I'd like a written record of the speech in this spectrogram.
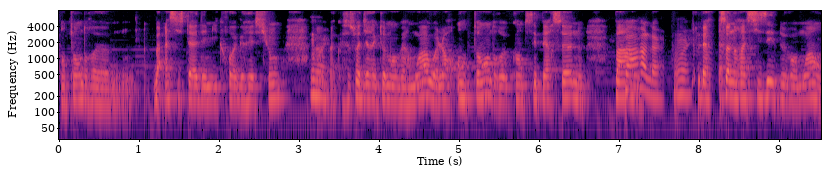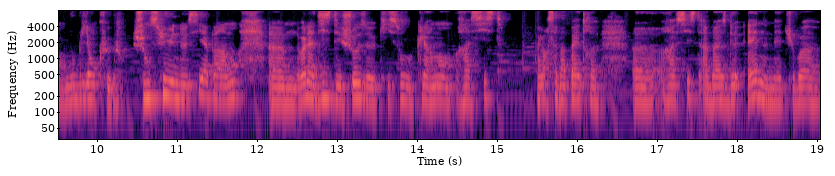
entendre, euh, bah, assister à des micro-agressions, ouais. euh, bah, que ce soit directement vers moi ou alors entendre quand ces personnes parlent, ouais. personnes racisées devant moi en oubliant que j'en suis une aussi apparemment, euh, voilà, disent des choses qui sont clairement racistes. Alors ça va pas être euh, raciste à base de haine, mais tu vois,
